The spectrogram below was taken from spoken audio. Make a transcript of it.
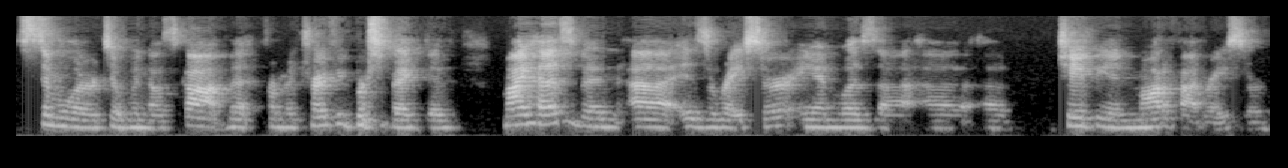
similar to Wendell Scott, but from a trophy perspective, my husband uh, is a racer and was a, a, a champion modified racer.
